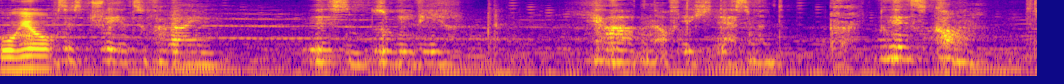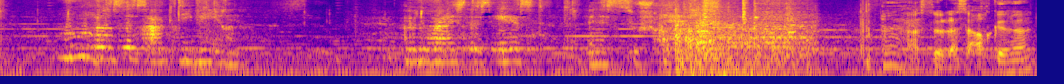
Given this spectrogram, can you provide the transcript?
Hoch. Es ist schwer zu verweilen. Wissen, so wie wir. Wir warten auf dich, Desmond. Du wirst kommen. Du wirst es aktivieren. Aber du weißt es erst, wenn es zu spät ist. Hast du das auch gehört?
